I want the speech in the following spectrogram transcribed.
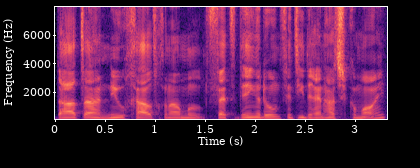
data, nieuw goud, gewoon allemaal vette dingen doen, vindt iedereen hartstikke mooi.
